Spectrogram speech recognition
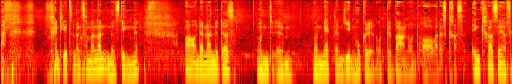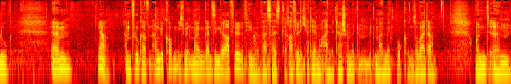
könnte jetzt so langsam mal landen, das Ding, ne? Ah, und dann landet das und ähm, man merkt dann jeden Huckel und der Bahn und oh, war das krass. Eng krasser Flug. Ähm, ja, am Flughafen angekommen, ich mit meinem ganzen Geraffel, was heißt Geraffel? Ich hatte ja nur eine Tasche mit, mit meinem MacBook und so weiter. Und ähm,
